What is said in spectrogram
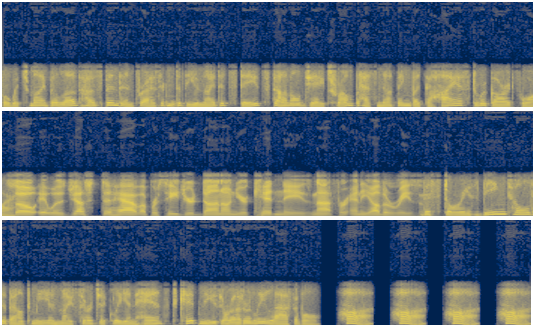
for which my beloved husband and President of the United States, Donald J. Trump, has nothing but the highest regard for. So it was just to have a procedure done on your kidneys, not for any other reason. The stories being told about me and my surgically enhanced kidneys are utterly laughable. Ha, ha, ha, ha,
